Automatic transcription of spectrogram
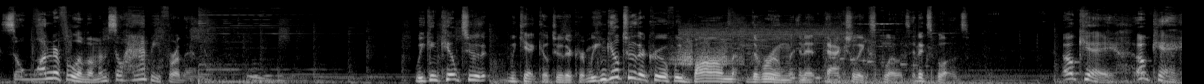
So wonderful of them. I'm so happy for them. We can kill two. of The, we can't kill two of their crew. We can kill two of their crew if we bomb the room and it actually explodes. It explodes. Okay, okay.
